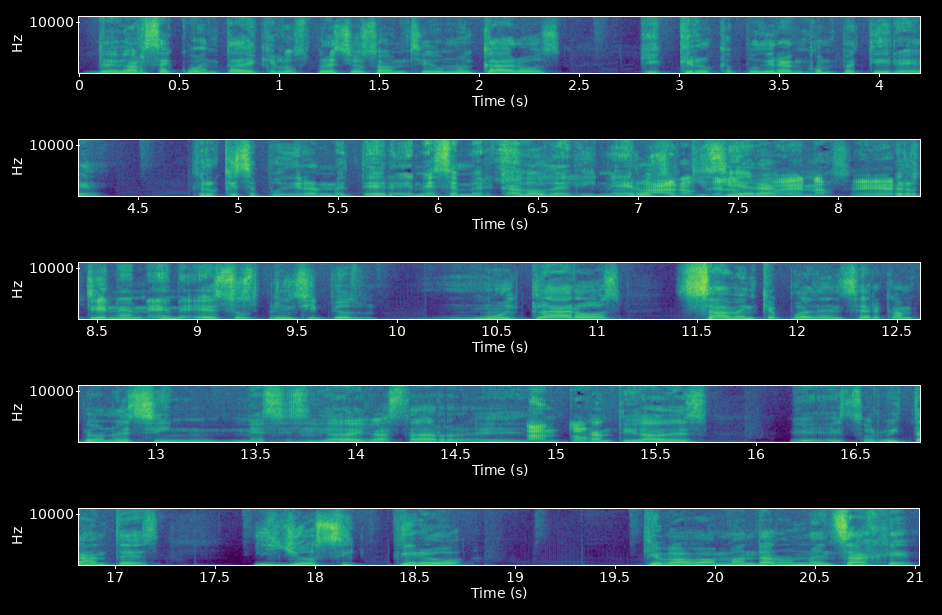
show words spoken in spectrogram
de darse cuenta de que los precios han sido muy caros, que creo que pudieran competir, ¿eh? Creo que se pudieran meter en ese mercado de dinero claro si que lo quisieran. pueden hacer. Pero tienen en esos principios muy claros, saben que pueden ser campeones sin necesidad de gastar eh, cantidades eh, exorbitantes. Y yo sí creo que va a mandar un mensaje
